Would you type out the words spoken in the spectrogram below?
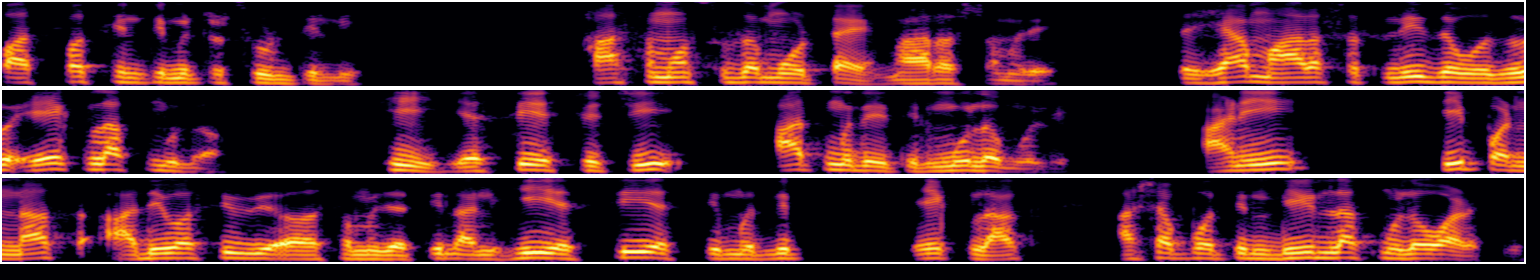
पाच पाच सेंटीमीटर सूट दिली. हा समाज सुद्धा मोठा आहे महाराष्ट्रामध्ये. तर ह्या महाराष्ट्रातली जवळजवळ एक लाख मुलं ही एस सी एस टीची आतमध्ये येतील मुलं मुली आणि ती पन्नास आदिवासी समाजातील आणि ही एस सी एस टी मधली एक लाख अशा पद्धतीने दीड लाख मुलं वाढतील.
